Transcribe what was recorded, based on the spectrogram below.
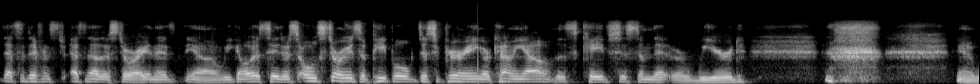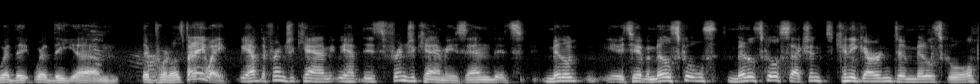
that's a different that's another story. And you know we can always say there's old stories of people disappearing or coming out of this cave system that are weird. you know where the where the um their portals. But anyway, we have the Fringe Academy. We have these Fringe Academies, and it's middle. You have a middle school middle school section, kindergarten to middle school.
